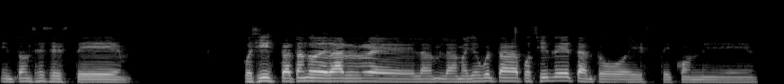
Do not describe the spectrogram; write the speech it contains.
Entonces, este, pues sí, tratando de dar eh, la, la, mayor vuelta posible, tanto este con eh,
